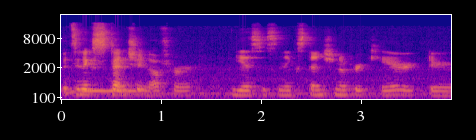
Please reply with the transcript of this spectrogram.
It's an extension of her. Yes, it's an extension of her character.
